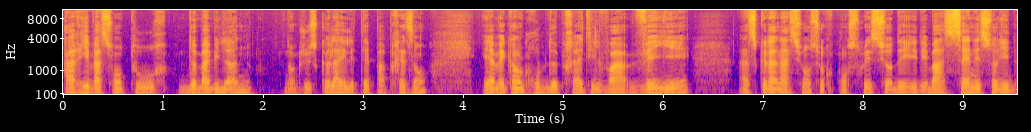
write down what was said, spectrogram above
arrive à son tour de Babylone. Donc jusque-là, il n'était pas présent. Et avec un groupe de prêtres, il va veiller à ce que la nation se reconstruise sur des, bases saines et solides.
